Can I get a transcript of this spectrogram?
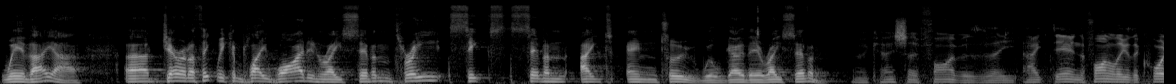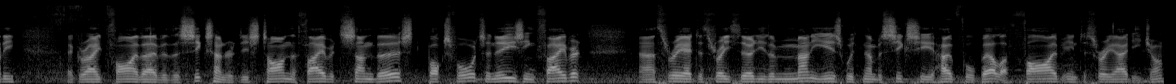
where they are. Uh, Jared, I think we can play wide in race seven. Three, six, seven, eight, and two. We'll go there, race seven. Okay, so five of the eight there. In the final leg of the quaddy, a grade five over the 600 this time. The favourite, Sunburst, box four. It's an easing favourite. Uh, three out to 330. The money is with number six here, Hopeful Bella, five into 380. John.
